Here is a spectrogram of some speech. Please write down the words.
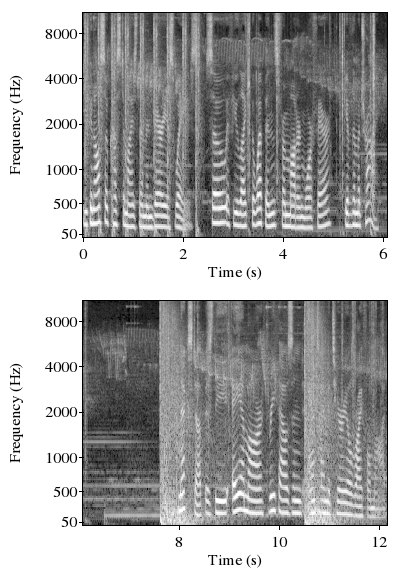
You can also customize them in various ways. So if you like the weapons from Modern Warfare, give them a try. Next up is the AMR 3000 Anti-Material Rifle mod.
